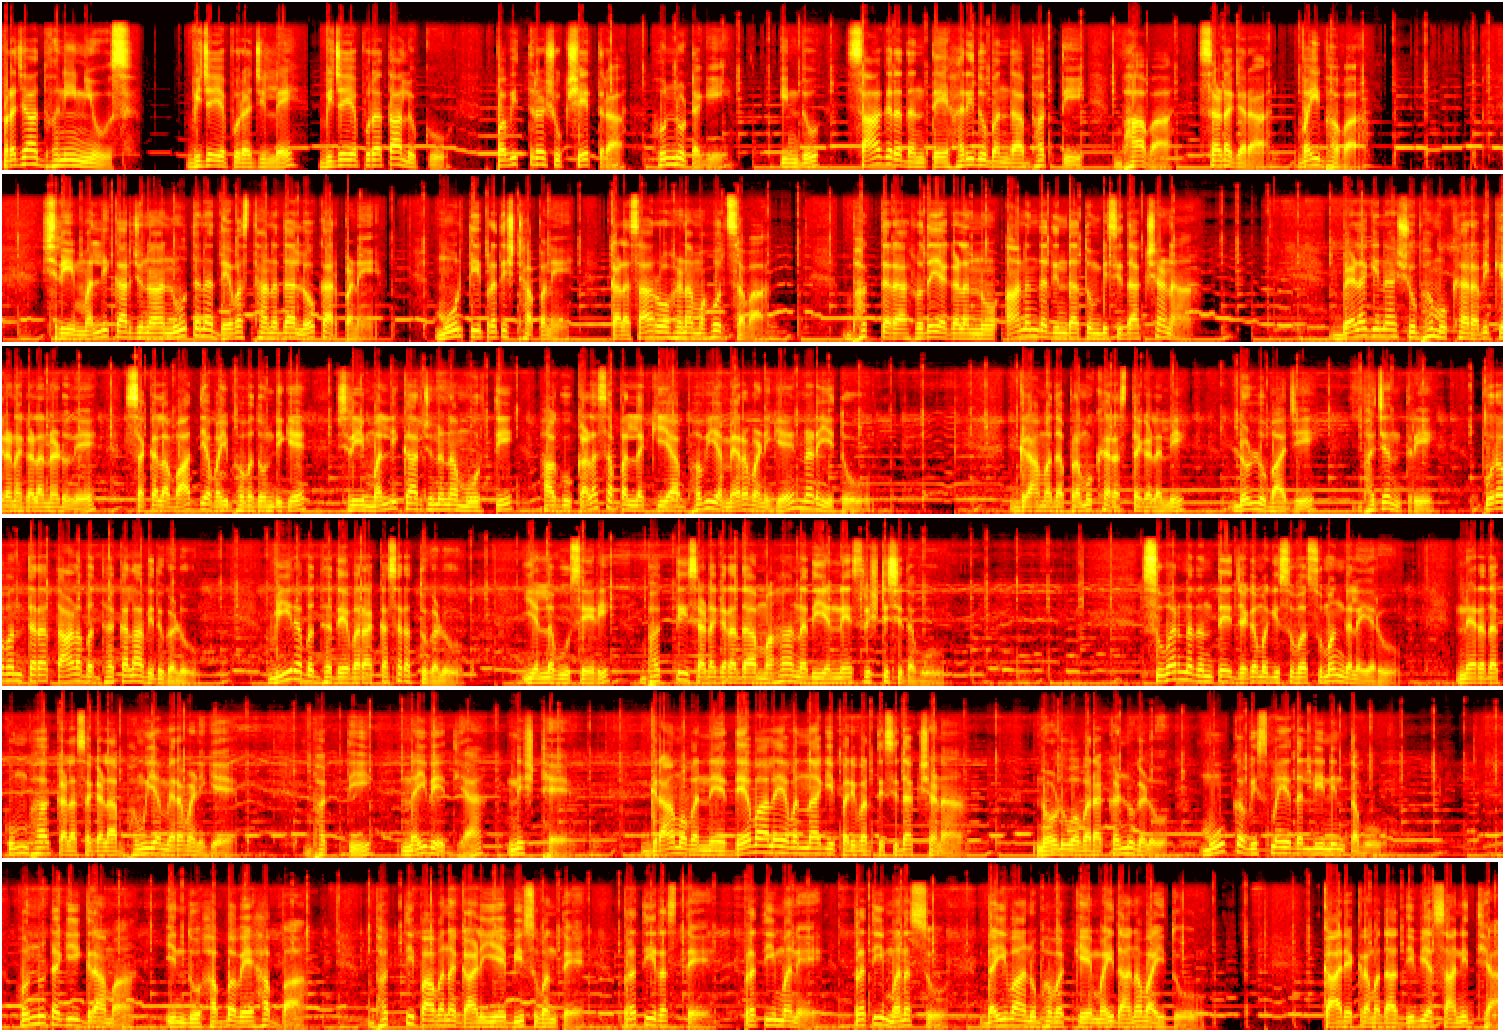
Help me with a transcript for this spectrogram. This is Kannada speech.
ಪ್ರಜಾಧ್ವನಿ ನ್ಯೂಸ್. ವಿಜಯಪುರ ಜಿಲ್ಲೆ, ವಿಜಯಪುರ ತಾಲೂಕು. ಪವಿತ್ರ ಶುಕ್ಷೇತ್ರ ಹುನ್ನುಟಗಿ ಇಂದು ಸಾಗರದಂತೆ ಹರಿದು ಬಂದ ಭಕ್ತಿ, ಭಾವ, ಸಡಗರ, ವೈಭವ. ಶ್ರೀ ಮಲ್ಲಿಕಾರ್ಜುನ ನೂತನ ದೇವಸ್ಥಾನದ ಲೋಕಾರ್ಪಣೆ. ಮೂರ್ತಿ ಪ್ರತಿಷ್ಠಾಪನೆ, ಕಳಸಾರೋಹಣ ಮಹೋತ್ಸವ. ಭಕ್ತರ ಹೃದಯಗಳನ್ನು ಆನಂದದಿಂದ ತುಂಬಿಸಿದ ಕ್ಷಣ. ಬೆಳಗಿನ ಶುಭಮುಖ ರವಿಕಿರಣಗಳ ನಡುವೆ ಸಕಲ ವಾದ್ಯ ವೈಭವದೊಂದಿಗೆ ಶ್ರೀ ಮಲ್ಲಿಕಾರ್ಜುನನ ಮೂರ್ತಿ ಹಾಗೂ ಕಳಸ ಪಲ್ಲಕ್ಕಿಯ ಭವ್ಯ ಮೆರವಣಿಗೆ ನಡೆಯಿತು. ಗ್ರಾಮದ ಪ್ರಮುಖ ರಸ್ತೆಗಳಲ್ಲಿ ಡೊಳ್ಳುಬಾಜಿ, ಭಜಂತ್ರಿ, ಪುರವಂತರ ತಾಳಬದ್ಧ ಕಲಾವಿದುಗಳು, ವೀರಬದ್ಧ ದೇವರ ಕಸರತ್ತುಗಳು, ಎಲ್ಲವೂ ಸೇರಿ ಭಕ್ತಿ ಸಡಗರದ ಮಹಾನದಿಯನ್ನೇ ಸೃಷ್ಟಿಸಿದವು. ಸುವರ್ಣದಂತೆ ಜಗಮಗಿಸುವ ಸುಮಂಗಲೆಯರು, ನೆರೆದ ಕುಂಭ ಕಳಸಗಳ ಭವ್ಯ ಮೆರವಣಿಗೆ, ಭಕ್ತಿ, ನೈವೇದ್ಯ, ನಿಷ್ಠೆ, ಗ್ರಾಮವನ್ನೇ ದೇವಾಲಯವನ್ನಾಗಿ ಪರಿವರ್ತಿಸಿದ ಕ್ಷಣ, ನೋಡುವವರ ಕಣ್ಣುಗಳು ಮೂಕ ವಿಸ್ಮಯದಲ್ಲಿ ನಿಂತವು. ಹೊನ್ನುಟಗಿ ಗ್ರಾಮ ಇಂದು ಹಬ್ಬವೇ ಹಬ್ಬ, ಭಕ್ತಿ ಪಾವನ ಗಾಳಿಯೇ ಬೀಸುವಂತೆ ಪ್ರತಿ ರಸ್ತೆ, ಪ್ರತಿ ಮನೆ, ಪ್ರತಿ ಮನಸ್ಸು ದೈವಾನುಭವಕ್ಕೆ ಮೈದಾನವಾಯಿತು. ಕಾರ್ಯಕ್ರಮದ ದಿವ್ಯ ಸಾನ್ನಿಧ್ಯ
